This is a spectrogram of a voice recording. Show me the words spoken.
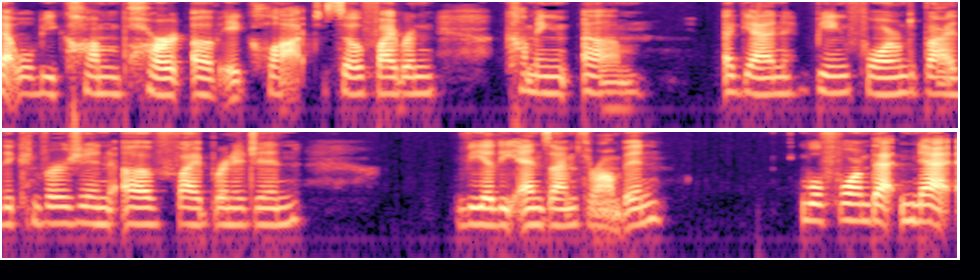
that will become part of a clot. So fibrin coming um, again being formed by the conversion of fibrinogen via the enzyme thrombin, will form that net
